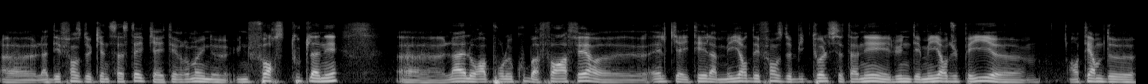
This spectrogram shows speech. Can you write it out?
la défense de Kansas State qui a été vraiment une force toute l'année. Euh, là, elle aura pour le coup bah, fort à faire. Euh, elle qui a été la meilleure défense de Big 12 cette année et l'une des meilleures du pays euh, en termes de,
